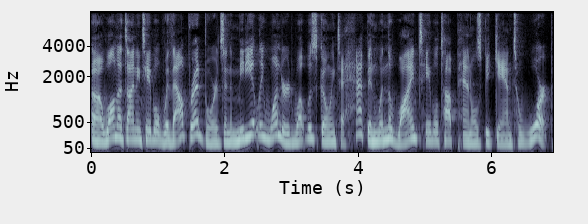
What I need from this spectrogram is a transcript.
a walnut dining table without breadboards and immediately wondered what was going to happen when the wide tabletop panels began to warp.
